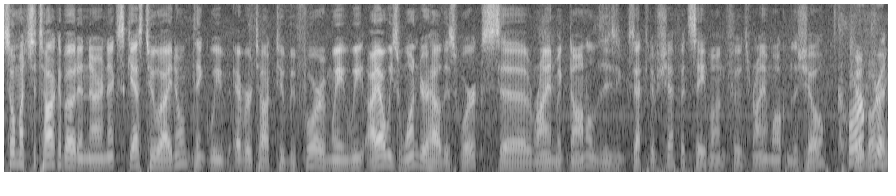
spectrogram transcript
so much to talk about and our next guest who I don't think we've ever talked to before and we, we I always wonder how this works uh, Ryan McDonald is executive chef at Save On Foods Ryan welcome to the show corporate,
